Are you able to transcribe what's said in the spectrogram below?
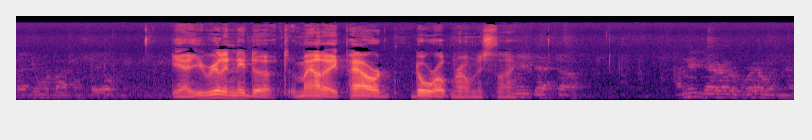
That door not gonna stay open. Yeah, you really need to, to mount a powered door opener on this I thing. need that, uh, I need that other rail in there.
